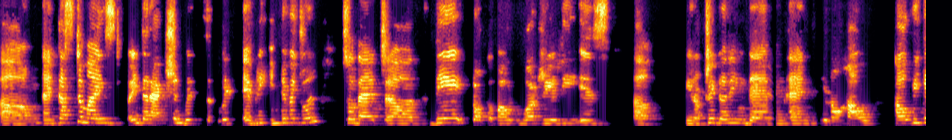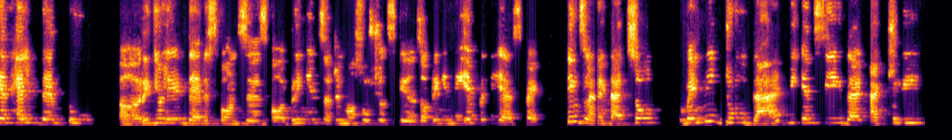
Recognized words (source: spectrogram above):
um, and customized interaction with with every individual so that uh, they talk about what really is uh, you know triggering them and you know how how we can help them to uh, regulate their responses or bring in certain more social skills or bring in the empathy aspect things like that. So when we do that we can see that actually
